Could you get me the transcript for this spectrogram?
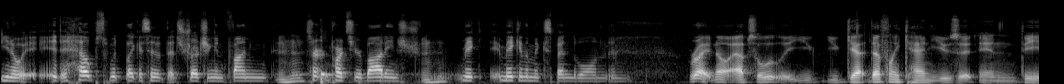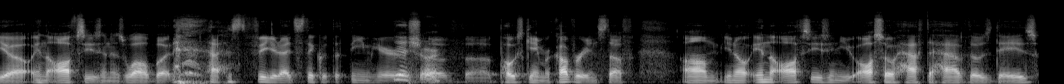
you know, it, it helps with like I said that stretching and finding Mhm. certain parts of your body and str- Mhm. make, making them expendable and, and Right. No, absolutely. You you get definitely can use it in the uh, in the off season as well. But I figured I'd stick with the theme here Yeah, sure. of uh, post game recovery and stuff. Um, you know, in the off season, you also have to have those days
